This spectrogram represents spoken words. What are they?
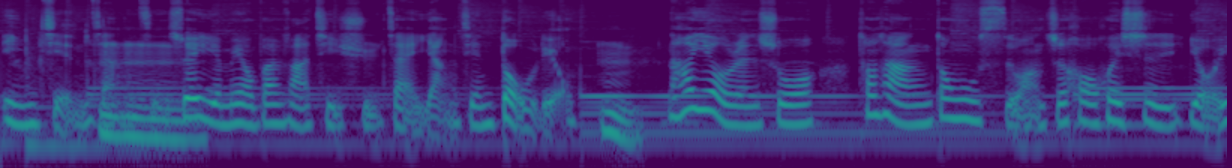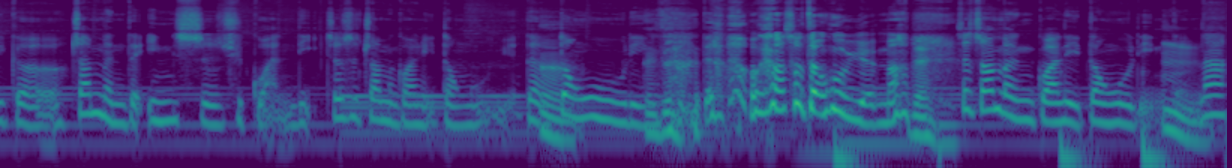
阴间这样子，嗯，所以也没有办法继续在阳间逗留。嗯，然后也有人说，通常动物死亡之后会是有一个专门的阴师去管理，就是专门管理动物园的动物灵体 的。嗯、我刚刚说动物园吗？对，是专门管理动物灵的。嗯、那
